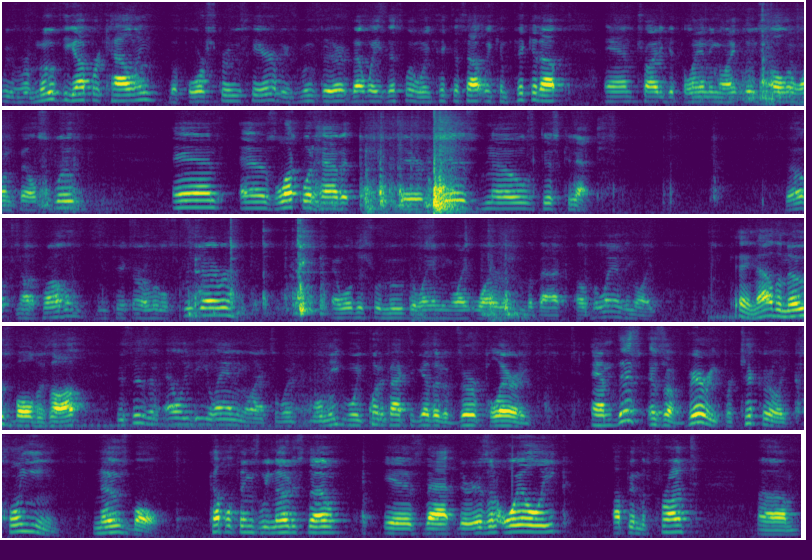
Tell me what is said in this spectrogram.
We've removed the upper cowling, the four screws here. We've removed it that way. This way, when we take this out, we can pick it up and try to get the landing light loose all in one fell swoop. And as luck would have it, there is no disconnect. So, not a problem. We take our little screwdriver, and we'll just remove the landing light wires from the back of the landing light. Okay, now the nose bowl is off. This is an LED landing light, so we'll need when we put it back together to observe polarity. And this is a very particularly clean nose bowl. A couple things we noticed though is that there is an oil leak up in the front um,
